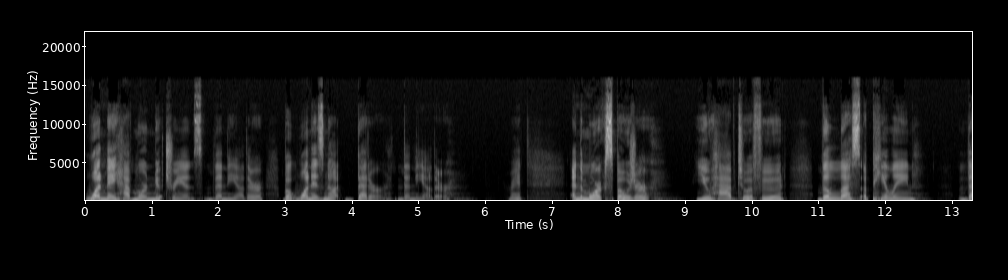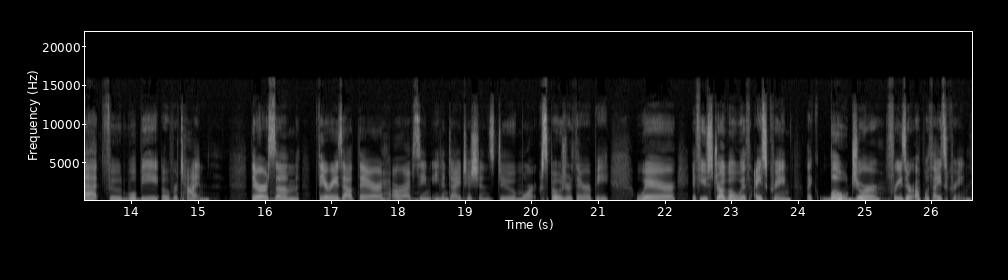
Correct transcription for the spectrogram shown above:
One may have more nutrients than the other, but one is not better than the other, right? And the more exposure you have to a food, the less appealing that food will be over time. There are some theories out there, or I've seen even dietitians do more exposure therapy, where if you struggle with ice cream, like load your freezer up with ice cream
